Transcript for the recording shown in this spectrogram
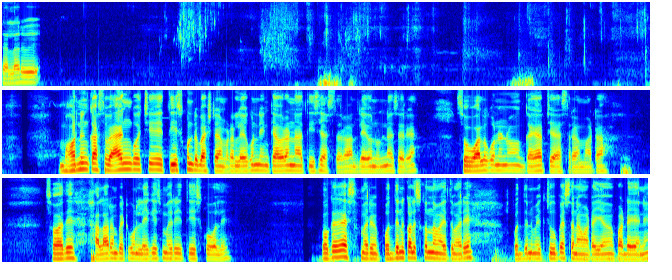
తెల్లారి మార్నింగ్ కాస్త వేగంగా వచ్చి తీసుకుంటే బెస్ట్ అనమాట లేకుంటే ఇంకెవరైనా తీసేస్తారు? అందులో ఏమైనా ఉన్నా సరే. సో వాళ్ళు కూడా నేను గయాబ్ చేస్తారు అనమాట సో అది అలారం పెట్టుకొని లెగేసి మరి తీసుకోవాలి. ఓకే గైస్ మరి పొద్దున్న కలుసుకుందాం అయితే మరి. పొద్దున్న మీకు చూపిస్తాను అనమాట ఏమేమి పడ్డాయని.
